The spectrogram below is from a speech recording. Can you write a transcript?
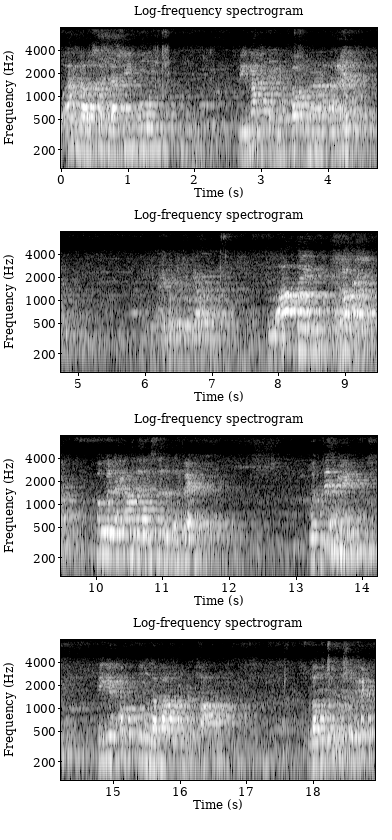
وأهلا وسهلا فيكم بمحكمة ربنا العلم. القاضي رب هو اللي حاضر بسر البيت. والتهمة هي حبكم لبعضكم البعض لو بتشوفوا شو الحكم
